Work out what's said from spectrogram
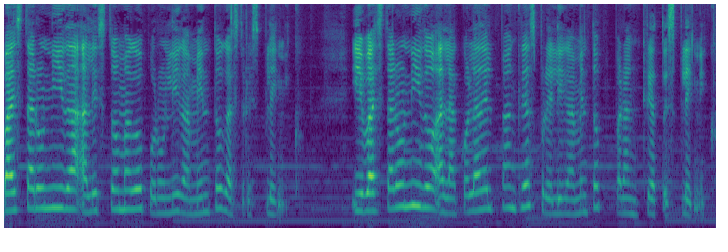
Va a estar unida al estómago por un ligamento gastroesplénico y va a estar unido a la cola del páncreas por el ligamento pancreatoesplénico.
